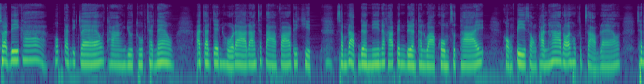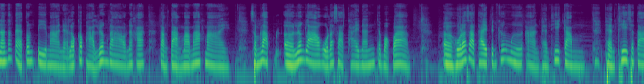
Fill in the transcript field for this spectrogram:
สวัสดีค่ะ พบกันอีกแล้วทาง YouTube Channel อาจารย์เจนโหราร้านชะตาฟ้าริขิตสำหรับเดือนนี้นะคะ เป็นเดือนธันวาคมสุดท้ายของปี 2563 แล้ว ฉะนั้นตั้งแต่ต้นปีมาเนี่ยเราก็ผ่านเรื่องราวนะคะ ต่างๆมามากมายสำหรับเเรื่องราวโหราศาสตร์ไทยนั้นจะบอกว่าโหราศาสตร์ไทยเป็นเครื่องมืออ่านแผนที่กรรม แผนที่ชะตา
